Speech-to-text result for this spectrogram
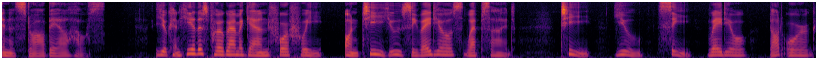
in a straw bale house. You can hear this program again for free on TUC Radio's website, tucradio.org.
